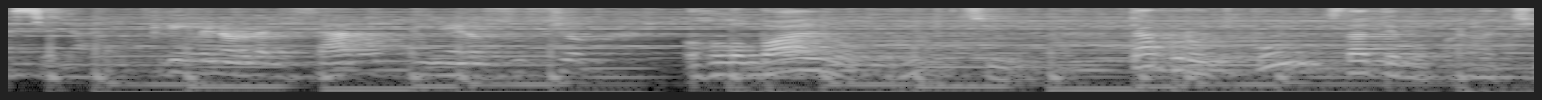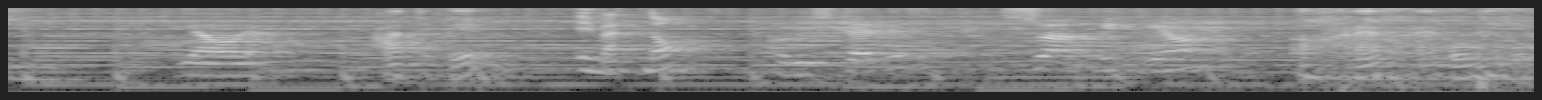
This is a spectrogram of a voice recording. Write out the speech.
nationale, crimen organizado, dinero sucio, глобальну корупцію та боротьбу за демократію. Y ahora, А тепер Et maintenant, con ustedes, su anfitrión, Грег Олія.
